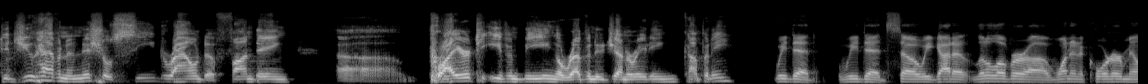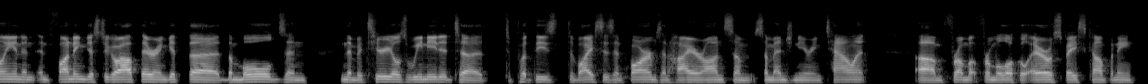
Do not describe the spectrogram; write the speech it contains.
Did you have an initial seed round of funding uh, prior to even being a revenue generating company? We did. We did. So we got a little over uh, one and a quarter million in, in, funding just to go out there and get the the molds and, and the materials we needed to to put these devices in farms and hire on some some engineering talent um, from from a local aerospace company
